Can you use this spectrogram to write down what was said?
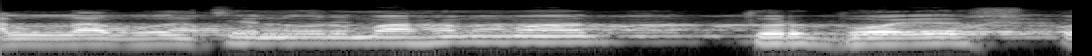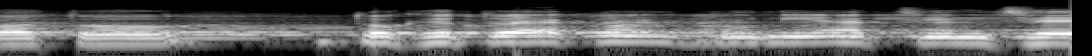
আল্লাহ বলছেন, ওর মোহাম্মদ, তোর বয়স কত? তোকে তো এখন দুনিয়া চিনছে,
